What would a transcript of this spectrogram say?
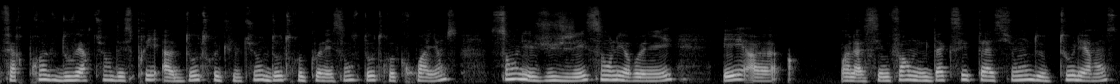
faire preuve d'ouverture d'esprit à d'autres cultures, d'autres connaissances, d'autres croyances, sans les juger, sans les renier. Et euh, voilà, c'est une forme d'acceptation, de tolérance,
